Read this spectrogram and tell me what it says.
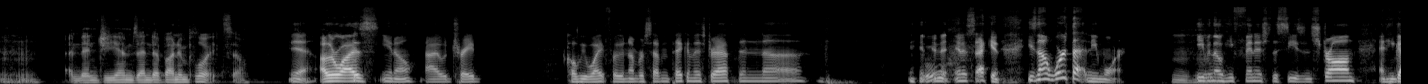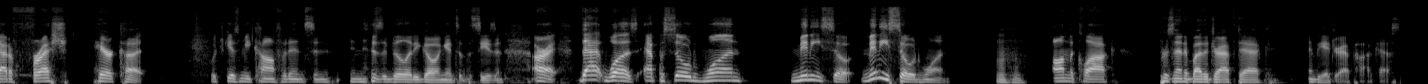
Mhm. And then GMs end up unemployed. So Yeah. Otherwise, you know, I would trade Coby White for the number seven pick in this draft in uh in, in, a, in a second. He's not worth that anymore. even Mhm. though he finished the season strong and he got a fresh haircut, which gives me confidence in, in his ability going into the season. All right. That was episode one, mini so mini sode one Mhm. on the clock, presented by the Draft Deck NBA Draft Podcast.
